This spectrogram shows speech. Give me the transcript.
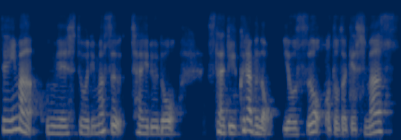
で今運営しておりますチャイルドスタディクラブの様子をお届けします。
